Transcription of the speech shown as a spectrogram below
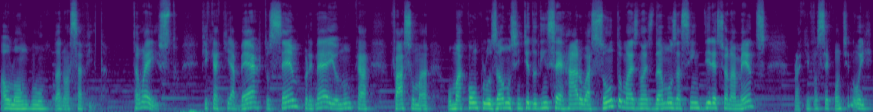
ao longo da nossa vida. Então é isto. Fica aqui aberto sempre, né? Eu nunca faço uma, uma conclusão no sentido de encerrar o assunto, mas nós damos assim direcionamentos para que você continue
